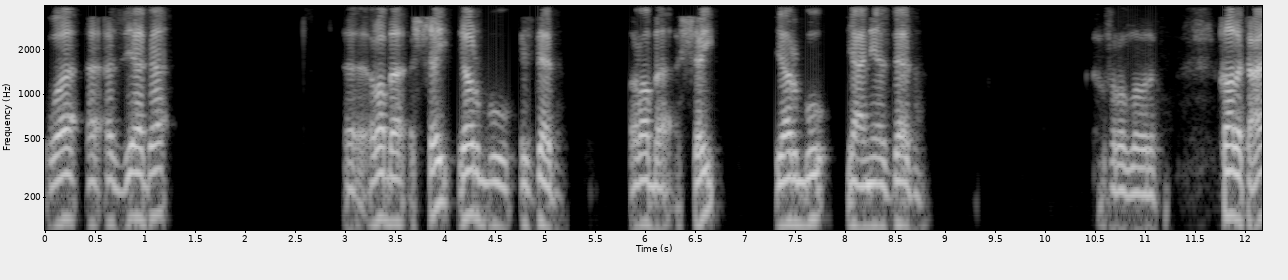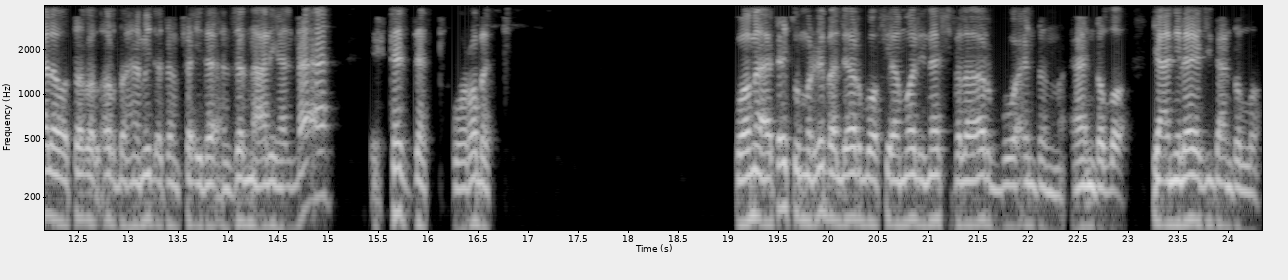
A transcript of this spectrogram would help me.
والزيادة. ربا الشيء يربو ازدادا ربا الشيء يربو يعني يزدادا غفر الله لكم. قال تعالى وترى الأرض هامدة فإذا أنزلنا عليها الماء اهتزت وربت. وما أتيتم من ربا ليربو في أموال الناس فلا يربو عند عند الله. يعني لا يزيد عند الله.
